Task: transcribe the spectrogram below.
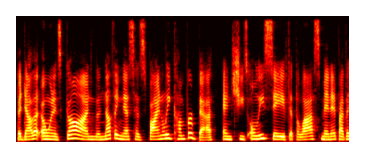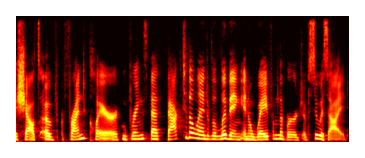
But now that Owen is gone, the nothingness has finally come for Beth, and she's only saved at the last minute by the shouts of friend Claire, who brings Beth back to the land of the living and away from the verge of suicide.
